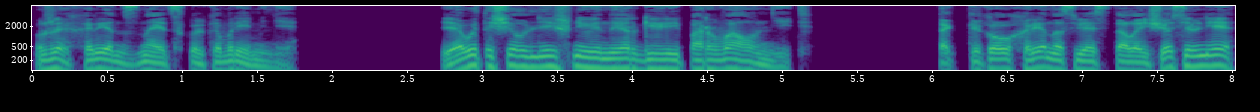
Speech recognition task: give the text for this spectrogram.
Уже хрен знает сколько времени. Я вытащил лишнюю энергию и порвал нить. Так какого хрена связь стала еще сильнее?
